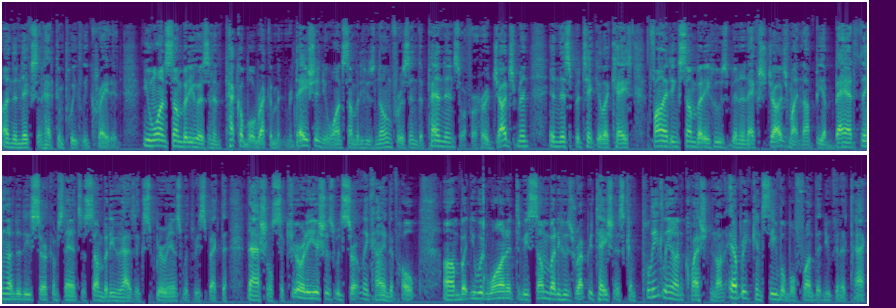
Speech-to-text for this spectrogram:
under Nixon had completely cratered. You want somebody who has an impeccable recommendation. You want somebody who's known for his independence or for her judgment in this particular case. Finding somebody who's been an ex judge might not be a bad thing under these circumstances. Somebody who has experience with respect to national security issues would certainly kind of help. Um, but you would want it to be somebody whose reputation is completely unquestioned on every conceivable front that you can attack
